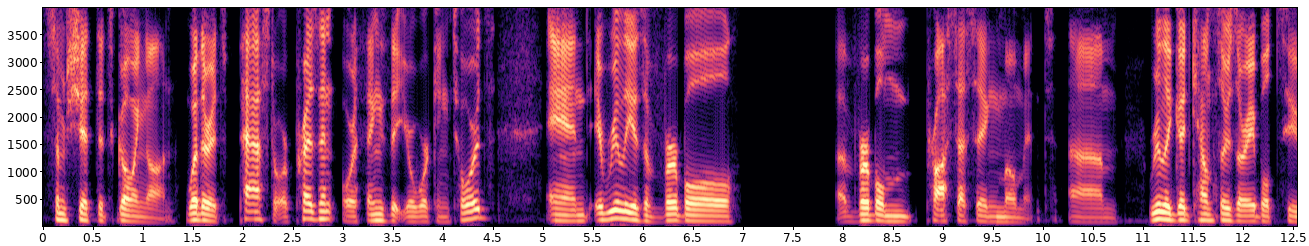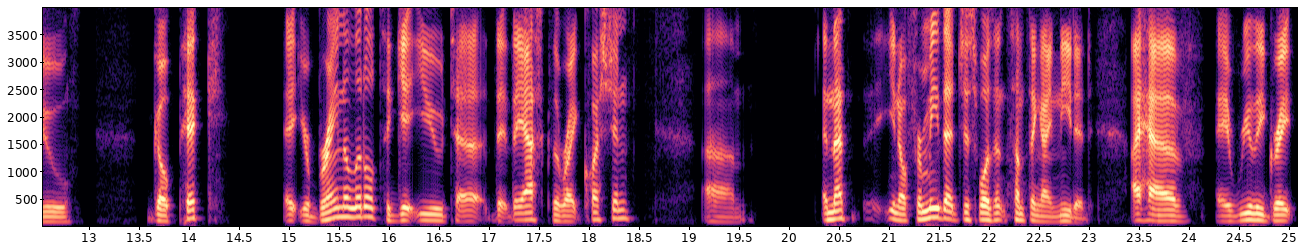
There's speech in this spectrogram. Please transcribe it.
some shit that's going on, whether it's past or present or things that you're working towards. And it really is a verbal a verbal processing moment. Um, really good counselors are able to go pick at your brain a little to get you to they, they ask the right question um, and that you know for me that just wasn't something i needed i have a really great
